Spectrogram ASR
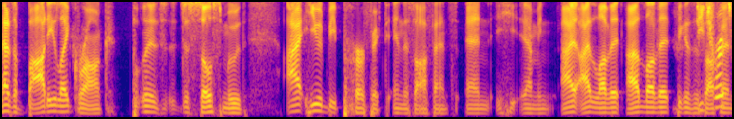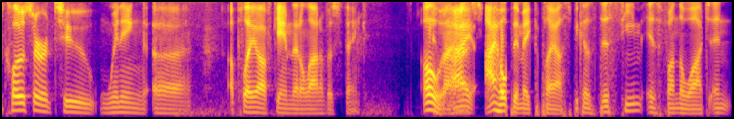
Has a body like Gronk. Is just so smooth. I he would be perfect in this offense, and he. I mean, I I love it. I love it because this Detroit's offense. closer to winning uh, a playoff game than a lot of us think. Oh, I, eyes. I hope they make the playoffs because this team is fun to watch. And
